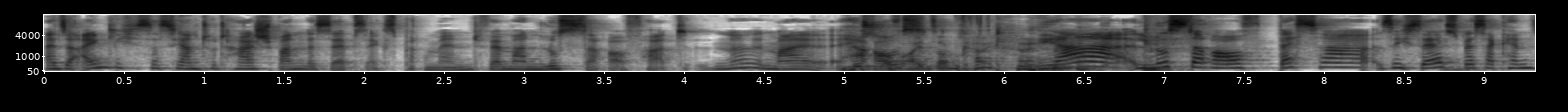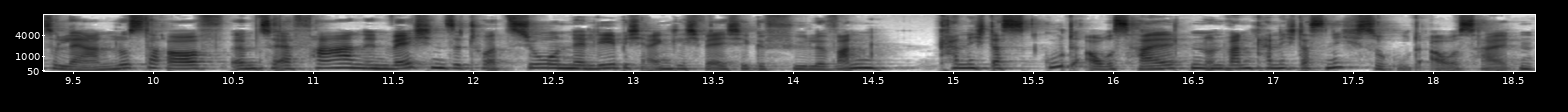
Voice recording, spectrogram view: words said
Also eigentlich ist das ja ein total spannendes Selbstexperiment, wenn man Lust darauf hat, ne? mal Lust heraus. Auf Einsamkeit. ja, Lust darauf, besser sich selbst besser kennenzulernen, Lust darauf ähm, zu erfahren, in welchen Situationen erlebe ich eigentlich welche Gefühle, wann kann ich das gut aushalten und wann kann ich das nicht so gut aushalten?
